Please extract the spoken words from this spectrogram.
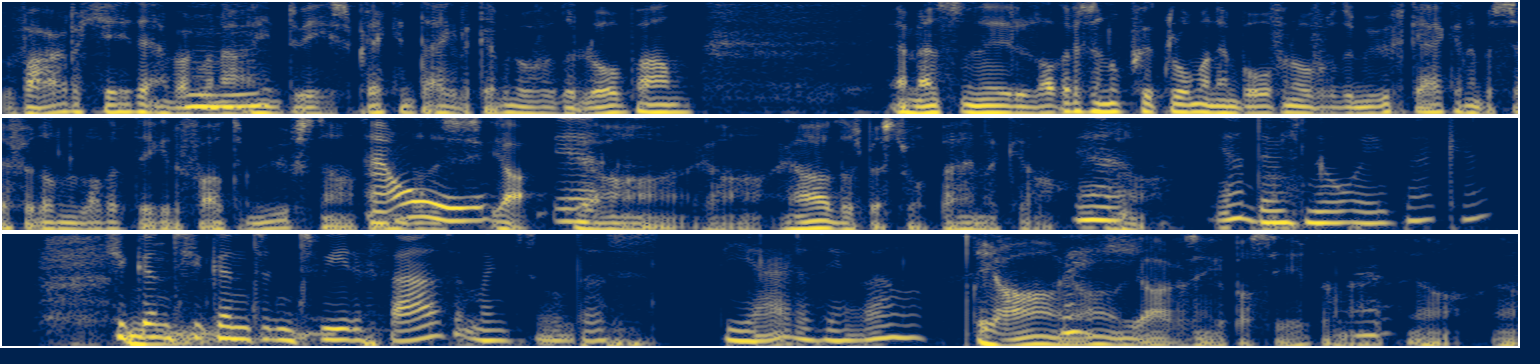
vaardigheden en waar we Mhm. na één, twee gesprekken het eigenlijk hebben over de loopbaan. En mensen een hele ladder zijn opgeklommen en boven over de muur kijken en beseffen dat een ladder tegen de foute muur staat. En dat is, ja, Ja. ja. Ja, ja, dat is best wel pijnlijk, ja. Ja, there is no way back. Hè? Je, kunt, je kunt een tweede fase, maar ik bedoel, dat is, die jaren zijn wel. Ja, ja, de jaren zijn gepasseerd dan. Hè. Ja. Ja,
